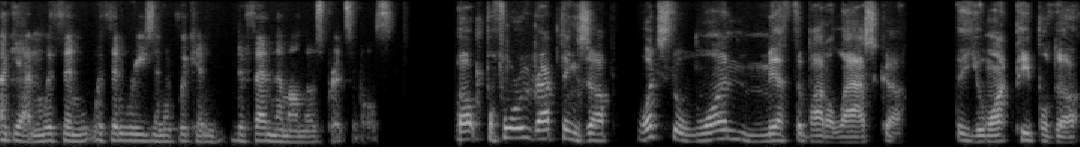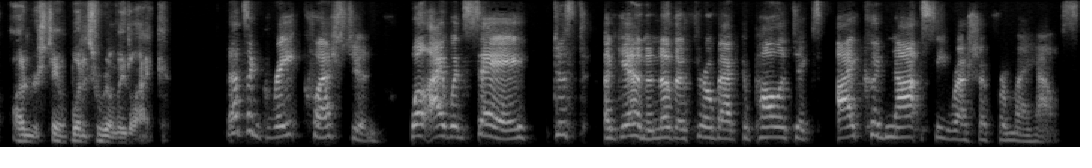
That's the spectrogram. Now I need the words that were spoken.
again within within reason if we can defend them on those principles. Well, before we wrap things up, what's the one myth about Alaska that you want people to understand what it's really like? That's a great question. Well, I would say, just again, another throwback to politics. I could not see Russia from my house.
